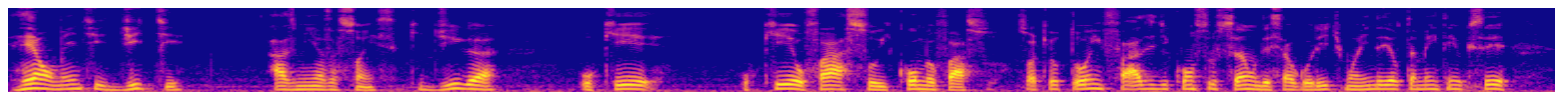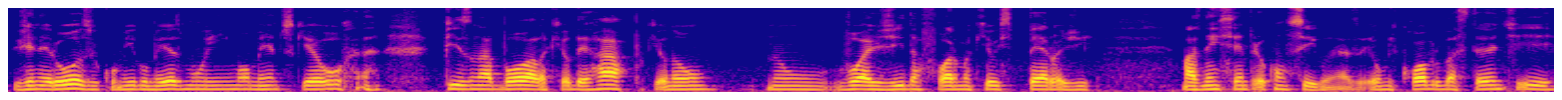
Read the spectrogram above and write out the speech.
realmente dite as minhas ações, que diga o que o que eu faço e como eu faço. Só que eu estou em fase de construção desse algoritmo ainda e eu também tenho que ser generoso comigo mesmo em momentos que eu piso na bola, que eu derrapo, que eu não não vou agir da forma que eu espero agir. Mas nem sempre eu consigo. Né? Eu me cobro bastante e,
